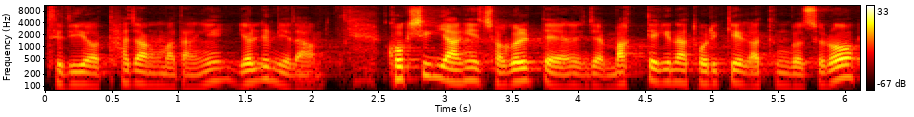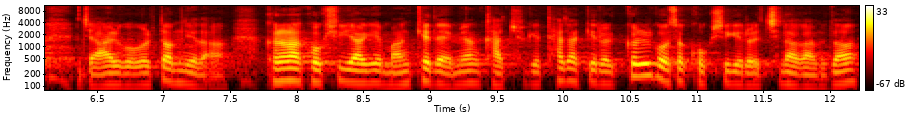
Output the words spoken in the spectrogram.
드디어 타작 마당이 열 립니다. 곡식 양이 적을 때 이제 막대기나 도리깨 같은 것으로 이제 알곡을 떱니다. 그러나 곡식 양이 많게 되면 가축이 타작기를 끌고서 곡식이를 지나가면서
